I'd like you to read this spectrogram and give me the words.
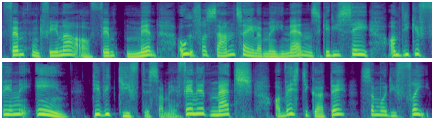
15 kvinder og 15 mænd, og ud fra samtaler med hinanden skal de se, om de kan finde en, de vil gifte sig med. Finde et match, og hvis de gør det, så må de fri,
